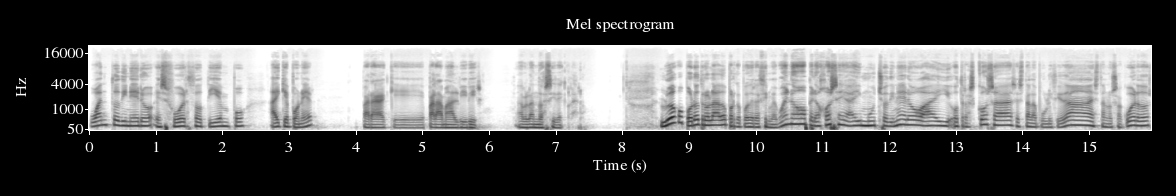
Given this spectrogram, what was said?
cuánto dinero, esfuerzo, tiempo hay que poner para que para malvivir, hablando así de claro. Luego, por otro lado, porque puedes decirme, bueno, pero José, hay mucho dinero, hay otras cosas, está la publicidad, están los acuerdos,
